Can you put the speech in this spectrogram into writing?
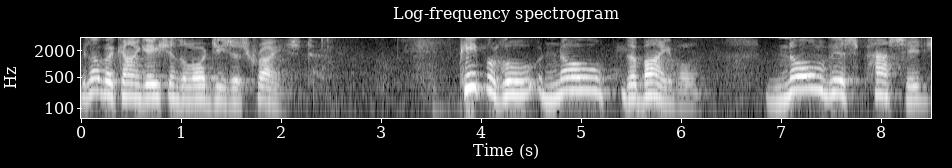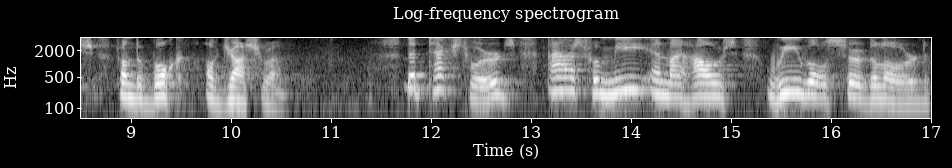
Beloved congregation of the Lord Jesus Christ, people who know the Bible know this passage from the book of Joshua. The text words, As for me and my house, we will serve the Lord,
